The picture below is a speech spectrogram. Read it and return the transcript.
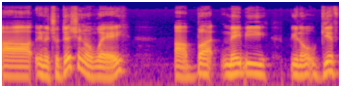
uh, in a traditional way, uh, but maybe you know give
